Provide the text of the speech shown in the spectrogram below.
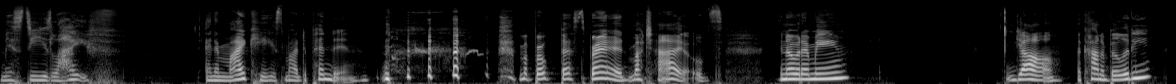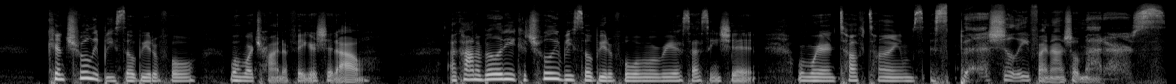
Miss D's life. And in my case, my dependent, my broke best friend, my child's. You know what I mean? Y'all, accountability can truly be so beautiful when we're trying to figure shit out. Accountability could truly be so beautiful when we're reassessing shit, when we're in tough times, especially financial matters.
